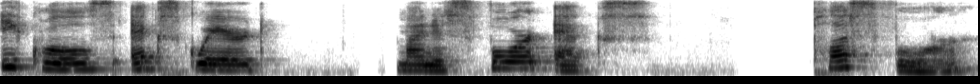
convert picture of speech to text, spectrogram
equals x squared minus 4x plus 4.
